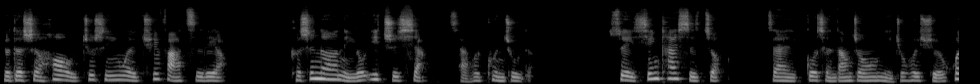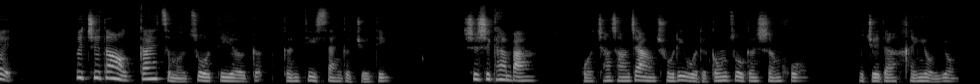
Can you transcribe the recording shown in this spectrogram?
有的时候就是因为缺乏资料，可是呢，你又一直想。才会困住的，所以先开始走，在过程当中，你就会学会，会知道该怎么做第二个跟第三个决定，试试看吧。我常常这样处理我的工作跟生活，我觉得很有用。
